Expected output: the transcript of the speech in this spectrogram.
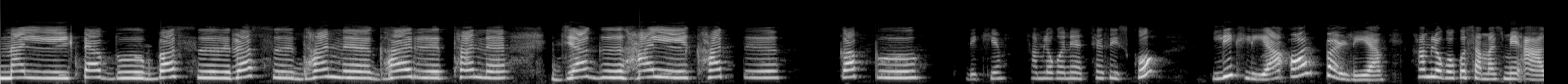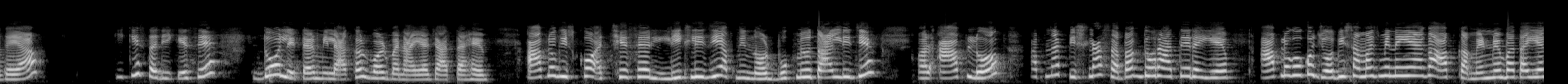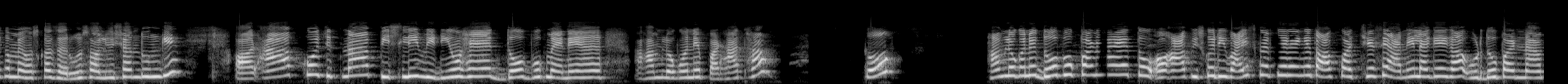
नल, टब, बस, रस, धन, घर, थन, जग, हल, खत, कप। देखिए, हम लोगों ने अच्छे से इसको लिख लिया और पढ़ लिया। हम लोगों को समझ में आ गया। कि किस तरीके से दो लेटर मिलाकर वर्ड बनाया जाता है। आप लोग इसको अच्छे से लिख लीजिए, अपनी नोटबुक में उतार लीजिए और आप लोग अपना पिछला सबक दोहराते रहिए। आप लोगों को जो भी समझ में नहीं आएगा, आप कमेंट में बताइएगा, मैं उसका ज़रूर सॉल्यूशन दूँगी। और आपको जितना पिछली वीडियो है, दो बुक मैंने, हम लोगों ने पढ़ा था तो हम लोगों ने दो बुक पढ़ना है तो आप इसको रिवाइज करते रहेंगे तो आपको अच्छे से आने लगेगा उर्दू पढ़ना।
